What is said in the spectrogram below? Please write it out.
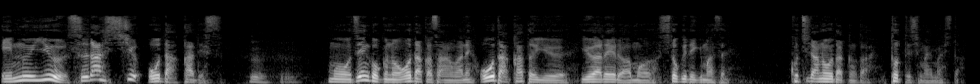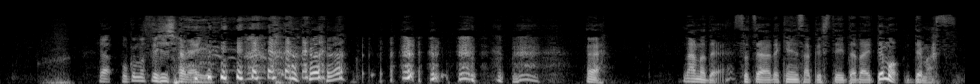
.mu スラッシュ小高です。もう全国の小高さんはね、小高という URL はもう取得できません。こちらの小高が取ってしまいました。いや、僕のせいじゃないです。ええ。なので、そちらで検索していただいても出ます。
